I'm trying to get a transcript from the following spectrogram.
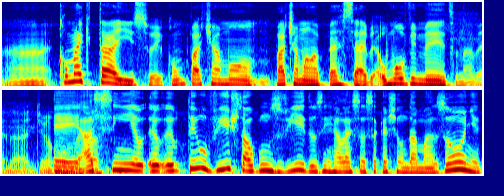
Ah, como é que está isso aí? Como Pachamama, Pachamama percebe? O movimento, na verdade. É, assim, eu, eu, tenho visto alguns vídeos em relação a essa questão da Amazônia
